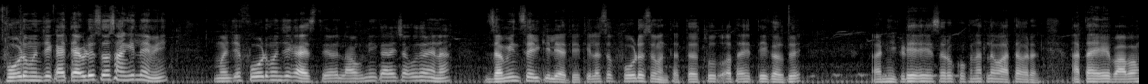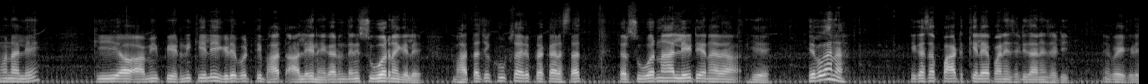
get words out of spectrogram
फोड म्हणजे काय? त्यावेळी सुद्धा सांगितलं आहे मी. म्हणजे फोड म्हणजे काय असते? लावणी करायच्या अगोदर आहे ना जमीन सैल केली जाते. तिला असं फोड असं म्हणतात. तर तो आता हे ते करतोय. आणि इकडे हे सर्व कोकणातलं वातावरण. आता हे बाबा म्हणाले की आम्ही पेरणी केली इकडे पण ती भात आले नाही कारण त्यांनी सुवर्ण केले. भाताचे खूप सारे प्रकार असतात. तर सुवर्ण हा लेट येणारा हे आहे. हे बघा ना हे कसा पाठ केला आहे पाण्यासाठी जाण्यासाठी. हे बघा इकडे.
